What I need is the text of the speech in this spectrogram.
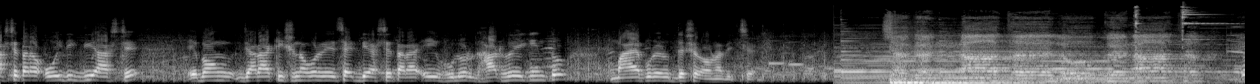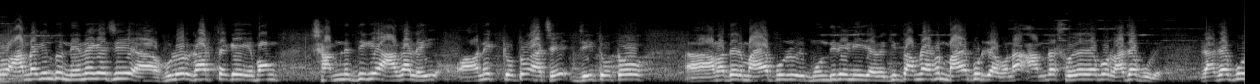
আসছে তারা ওই দিক দিয়ে আসছে। এবং যারা কৃষ্ণনগরের এই সাইড দিয়ে আসছে তারা এই হুলোর ঘাট হয়ে কিন্তু মায়াপুরের উদ্দেশ্যে রওনা দিচ্ছে। তো আমরা কিন্তু নেমে গেছি হুলোর ঘাট থেকে এবং সামনের দিকে আগালেই অনেক টোটো আছে। যেই টোটো আমাদের মায়াপুর মন্দিরে নিয়ে যাবে। কিন্তু আমরা এখন মায়াপুর যাব না আমরা সোজা যাব রাজাপুরে। রাজাপুর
